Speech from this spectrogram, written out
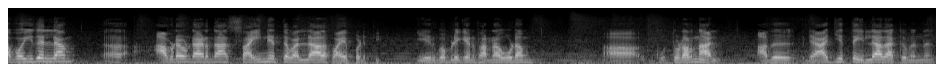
അപ്പോൾ ഇതെല്ലാം അവിടെ ഉണ്ടായിരുന്ന സൈന്യത്തെ വല്ലാതെ ഭയപ്പെടുത്തി. ഈ റിപ്പബ്ലിക്കൻ ഭരണകൂടം തുടർന്നാൽ അത് രാജ്യത്തെ ഇല്ലാതാക്കുമെന്ന്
